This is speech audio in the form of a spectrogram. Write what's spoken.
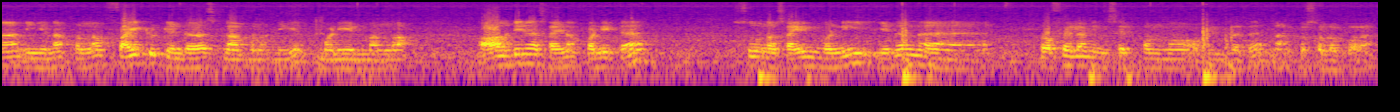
நான் நீங்கள் என்ன பண்ணலாம்? ஃபைவ் டு டென் டாலர்ஸ் என்ன பண்ணலாம். நீங்கள் மணி ஏர்ன் பண்ணலாம். ஆல்ரெடி நான் சைன் அப் பண்ணிட்டேன். ஸோ நான் சைன் பண்ணி என்னென்ன ப்ரொஃபைலாக நீங்கள் செட் பண்ணணும் அப்படின்றத நான் இப்போ சொல்ல போகிறேன்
